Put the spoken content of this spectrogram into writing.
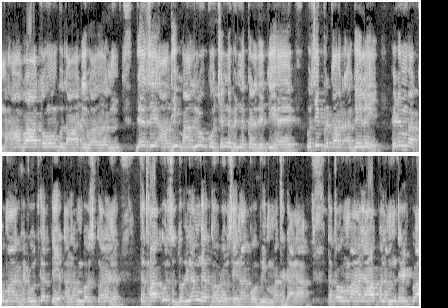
महावातों बुधादिव जैसे आंधी बादलों को छिन्न भिन्न कर देती है, उसी प्रकार अकेले हिडिम्बा कुमार घटोत्कच ने अलम्बुस कर्ण तथा उस दुर्लंघ कौरव सेना को भी मत डाला। तथो माया बलम दृष्टवा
